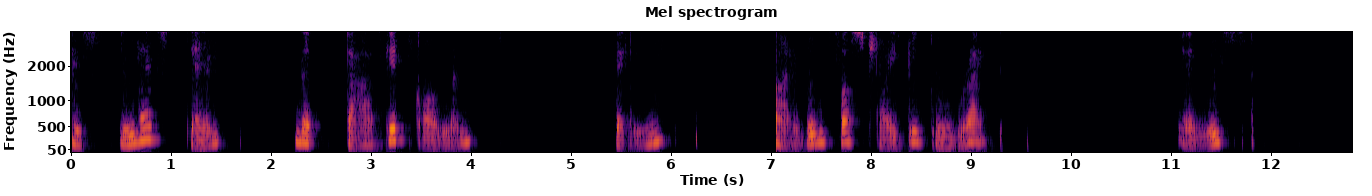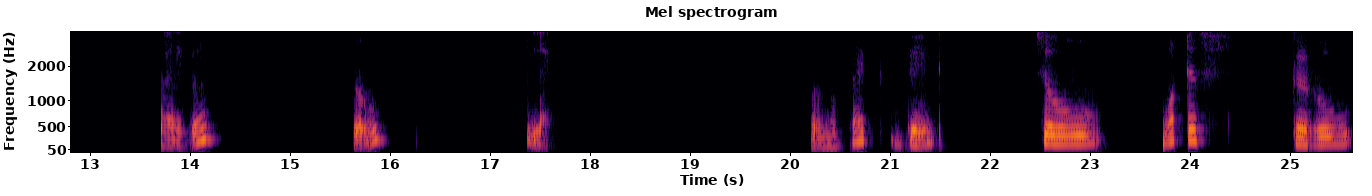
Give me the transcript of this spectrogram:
is less than the target column, then I will first try to go right. Else I will go left. Perfect, good. So what if the row,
